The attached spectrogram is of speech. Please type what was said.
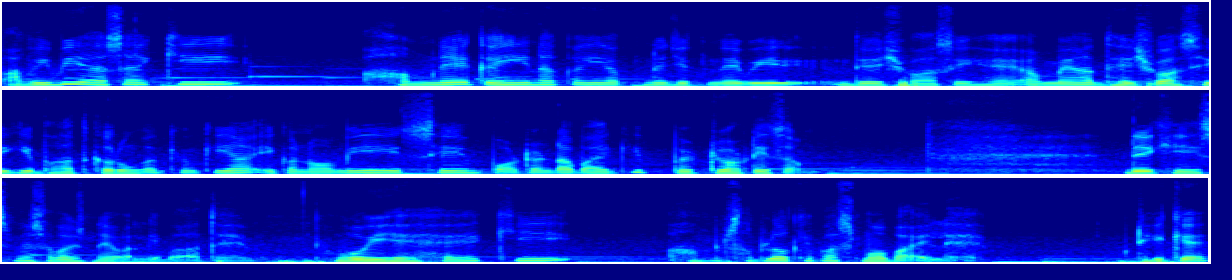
अभी भी ऐसा है कि हमने कहीं ना कहीं अपने जितने भी देशवासी हैं, अब मैं यहाँ देशवासी की बात करूँगा क्योंकि यहाँ इकोनॉमी से इम्पोर्टेंट अब आएगी पेट्रियाटिज़म देखिए, इसमें समझने वाली बात है, वो ये है कि हम सब लोग के पास मोबाइल है, ठीक है?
